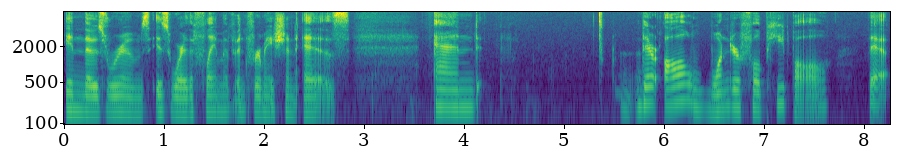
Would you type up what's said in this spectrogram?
in those rooms is where the flame of information is. And they're all wonderful people that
